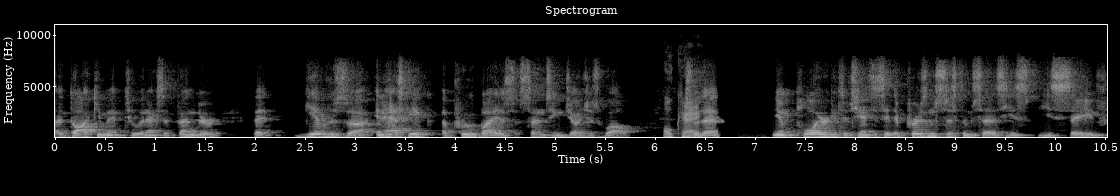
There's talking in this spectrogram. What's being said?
a document to an ex-offender that gives uh, and has to be approved by his sentencing judge as well. Okay. So that the employer gets a chance to say the prison system says he's he's safe,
